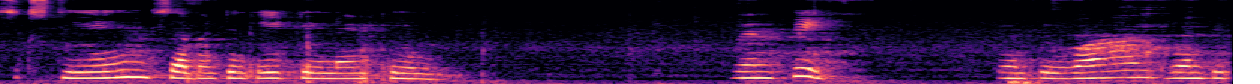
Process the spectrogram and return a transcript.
16, 17, 18, 19, 20, 21, 20,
